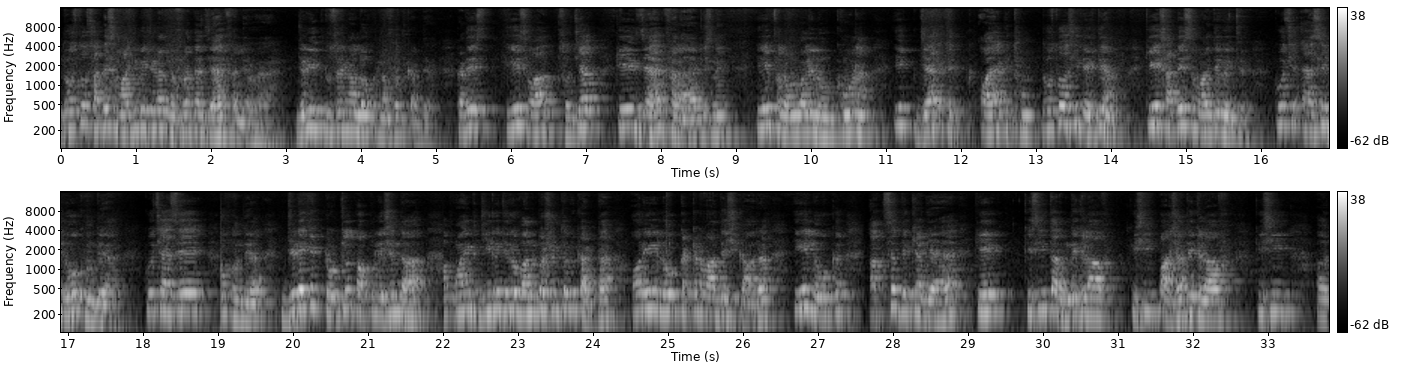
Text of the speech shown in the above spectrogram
ਦੋਸਤੋ, ਸਾਡੇ ਸਮਾਜ ਦੇ ਵਿੱਚ ਜਿਹੜਾ ਨਫ਼ਰਤ ਦਾ ਜ਼ਹਿਰ ਫੈਲਿਆ ਹੋਇਆ ਹੈ, ਜਿਹੜੀ ਇੱਕ ਦੂਸਰੇ ਨਾਲ ਲੋਕ ਨਫ਼ਰਤ ਕਰਦੇ ਆ। ਕਦੇ ਇਹ ਸਵਾਲ ਸੋਚਿਆ ਕਿ ਇਹ ਜ਼ਹਿਰ ਫੈਲਾਇਆ ਕਿਸਨੇ? ਇਹ ਫੈਲਾਉਣ ਵਾਲੇ ਲੋਕ ਕੌਣ ਆ? ਇਹ ਜ਼ਹਿਰ ਆਇਆ ਕਿੱਥੋਂ? ਦੋਸਤੋ, ਅਸੀਂ ਦੇਖਦੇ ਹਾਂ ਕਿ ਸਾਡੇ ਸਮਾਜ ਦੇ ਵਿੱਚ ਕੁਝ ਐਸੇ ਲੋਕ ਹੁੰਦੇ ਆ ਕੁਝ ਐਸੇ ਲੋਕ ਹੁੰਦੇ ਆ, ਜਿਹੜੇ ਕਿ ਟੋਟਲ ਪਾਪੂਲੇਸ਼ਨ ਦਾ 0.001% ਤੋਂ ਵੀ ਘੱਟ ਆ ਔਰ ਇਹ ਲੋਕ ਕੱਟੜਵਾਦ ਦੇ ਸ਼ਿਕਾਰ ਆ। ਇਹ ਲੋਕ ਅਕਸਰ ਦੇਖਿਆ ਗਿਆ ਹੈ ਕਿ ਕਿਸੇ ਧਰਮ ਦੇ ਖਿਲਾਫ, ਕਿਸੇ ਭਾਸ਼ਾ ਦੇ ਖਿਲਾਫ, ਕਿਸੇ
